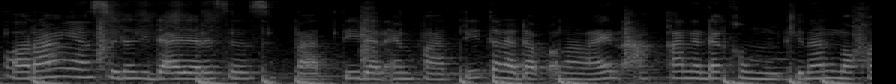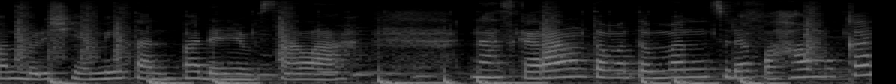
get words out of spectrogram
Orang yang sudah tidak ada rasa simpati dan empati terhadap orang lain akan ada kemungkinan melakukan body shaming tanpa adanya bersalah. Nah, sekarang teman-teman sudah paham bukan?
